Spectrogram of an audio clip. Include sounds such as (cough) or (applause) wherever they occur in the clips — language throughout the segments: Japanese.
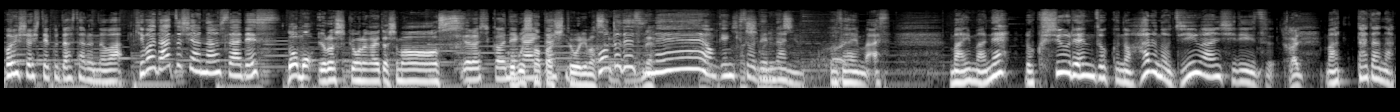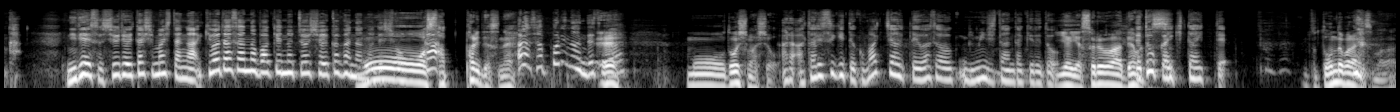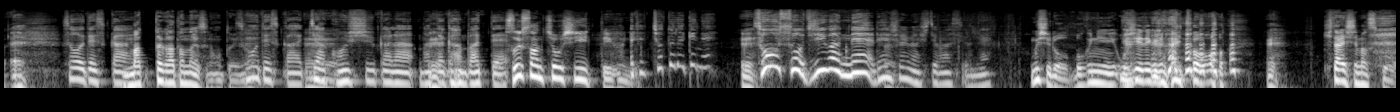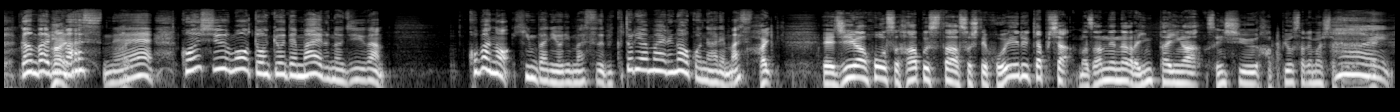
ご一緒してくださるのは木和田敦アナウンサーです。どうもよろしくお願いいたします。よろしくお願いいたします。しております、本当ですね。お元気そうで何ございます、はいまあ今ね6週連続の春の G1 シリーズ、はい、真っ只中。2レース終了いたしましたが木和田さんの馬券の調子はいかがなのでしょうか？さっぱりですね。あらさっぱりなんですか？もうどうしましょう。あら当たりすぎて困っちゃうって噂を耳にしたんだけれど。いやいやそれはでもどっか行きたいってとんでもないですもん。(laughs) えそうですか。全く当たんないですね本当に、ね、そうですか。じゃあ今週からまた頑張って。えー、鈴木さん調子いいっていうふうに。ちょっとだけね。えー、そうそう G1 ね練習今してますよね。むしろ僕に教えてくれないと (laughs) え期待しますけど頑張りますね、はい。はい、今週も東京でマイルの G1 コバの牝馬によりますビクトリアマイルが行われます。はい、えー、G1 ホースハープスターそしてホエールキャプチャまあ残念ながら引退が先週発表されましたけどね、はい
